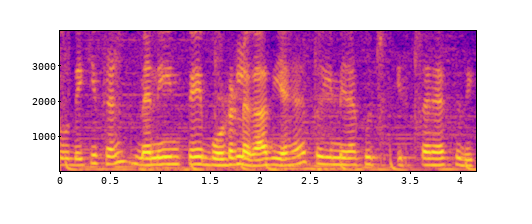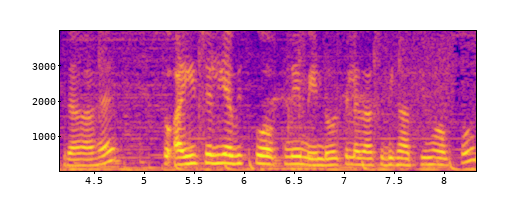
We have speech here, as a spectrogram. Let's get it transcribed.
तो देखिए फ्रेंड मैंने इन पर बॉर्डर लगा दिया है तो ये मेरा कुछ इस तरह से दिख रहा है। तो आइए चलिए, अब इसको अपने मेन डोर पे लगा के दिखाती हूँ आपको।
